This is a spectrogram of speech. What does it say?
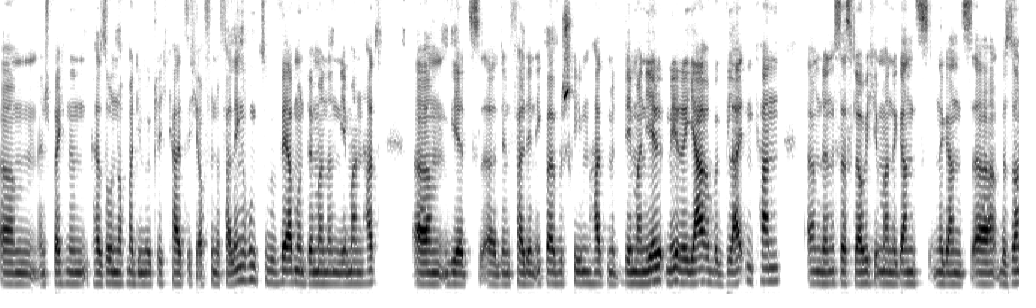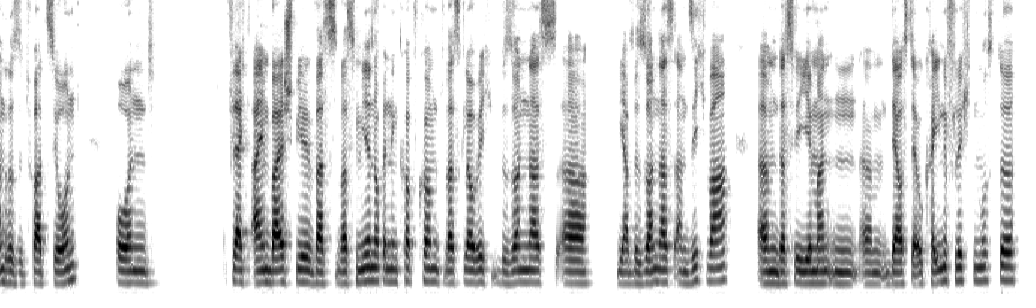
ähm, entsprechenden Personen nochmal die Möglichkeit, sich auch für eine Verlängerung zu bewerben. Und wenn man dann jemanden hat, ähm, wie jetzt äh, den Fall, den Iqbal beschrieben hat, mit dem man mehrere Jahre begleiten kann, ähm, dann ist das, glaube ich, immer eine ganz, eine ganz äh, besondere Situation. Und vielleicht ein Beispiel, was, was mir noch in den Kopf kommt, was, glaube ich, besonders, äh, ja, besonders an sich war, ähm, dass wir jemanden, ähm, der aus der Ukraine flüchten musste,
